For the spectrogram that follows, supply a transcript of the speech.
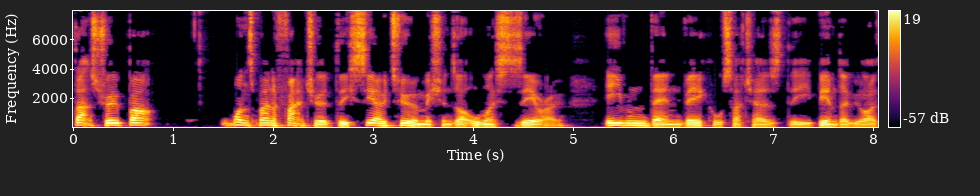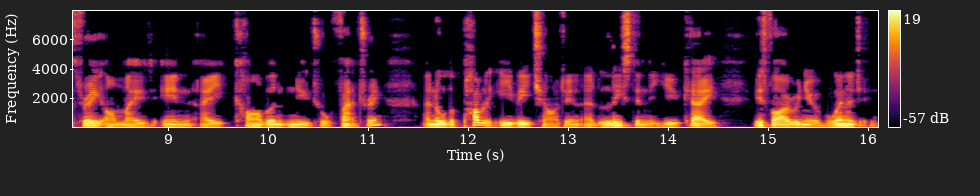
That's true, but once manufactured, the CO2 emissions are almost zero. Even then, vehicles such as the BMW i3 are made in a carbon neutral factory, and all the public EV charging, at least in the UK, is via renewable energy.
